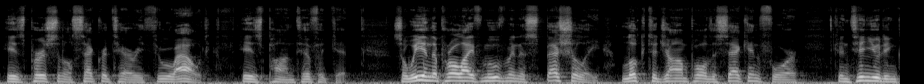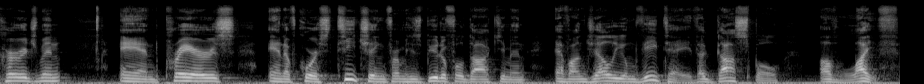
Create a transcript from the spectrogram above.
his personal secretary throughout his pontificate. So, we in the pro life movement especially look to John Paul II for continued encouragement and prayers, and of course, teaching from his beautiful document, Evangelium Vitae, the gospel of life.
